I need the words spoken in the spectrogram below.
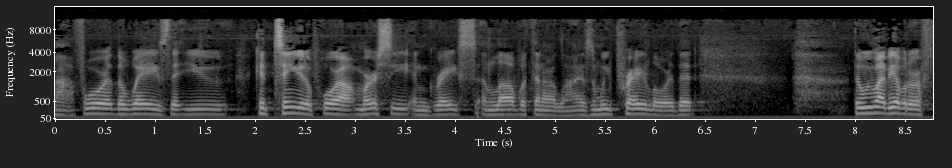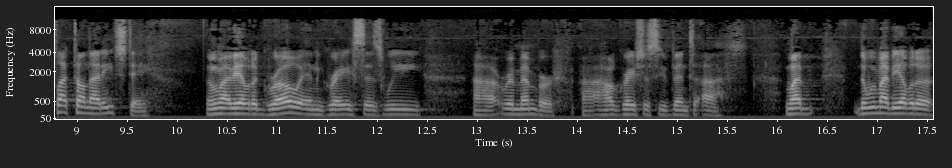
uh, for the ways that you continue to pour out mercy and grace and love within our lives. And we pray, Lord, that, that we might be able to reflect on that each day. That we might be able to grow in grace as we uh, remember uh, how gracious you've been to us. We might, that we might be able to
